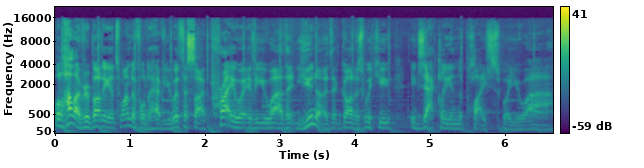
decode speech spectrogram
Well, hello, everybody. It's wonderful to have you with us. I pray wherever you are that you know that God is with you exactly in the place where you are.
